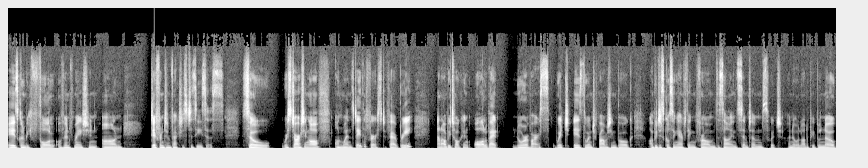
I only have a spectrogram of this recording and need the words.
is going to be full of information on different infectious diseases. So we're starting off on Wednesday, the 1st of February, and I'll be talking all about norovirus, which is the winter vomiting bug. I'll be discussing everything from the signs, symptoms, which I know a lot of people know,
